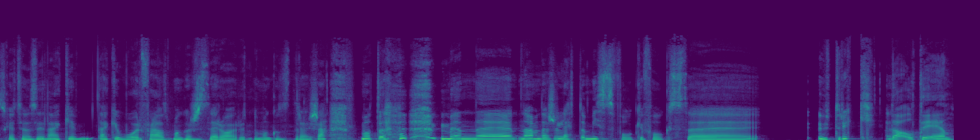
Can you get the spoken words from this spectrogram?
skal jeg si. Det er, ikke, det er ikke vår feil at man kanskje ser rar ut når man konsentrerer seg. Men, eh, nei, men det er så lett å misfolke folks uh, uttrykk. Det er alltid én.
